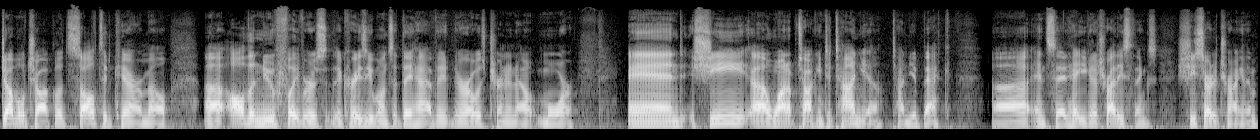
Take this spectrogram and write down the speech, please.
double chocolate, salted caramel, uh, all the new flavors, the crazy ones that they have. They, they're always turning out more. And she uh, wound up talking to Tania, Tania Beck, uh, and said, "Hey, you got to try these things." She started trying them.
